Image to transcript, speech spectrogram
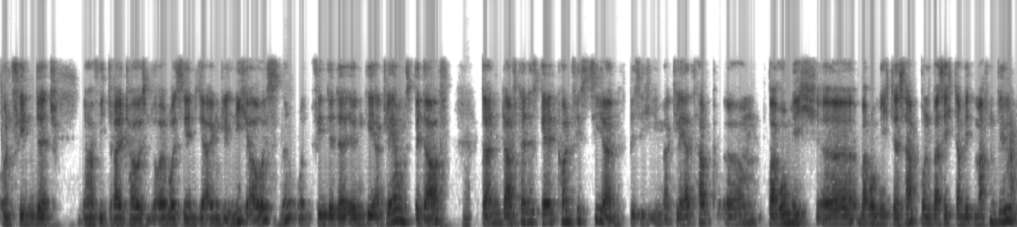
und findet ja, wie 3000 Euro sehen sie eigentlich nicht aus ne? und findet da irgendwie Erklärungsbedarf, ja. dann darf der das Geld konfiszieren, bis ich ihm erklärt habe, ähm, warum, ich, äh, warum ich das habe und was ich damit machen will.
